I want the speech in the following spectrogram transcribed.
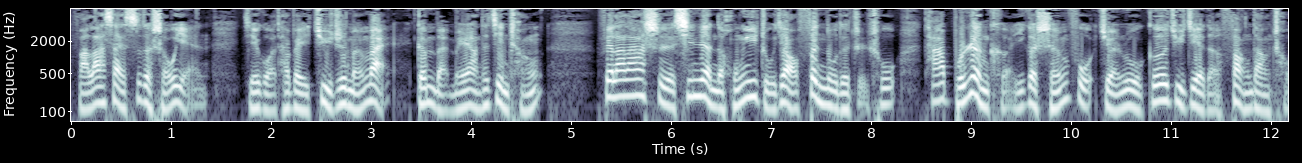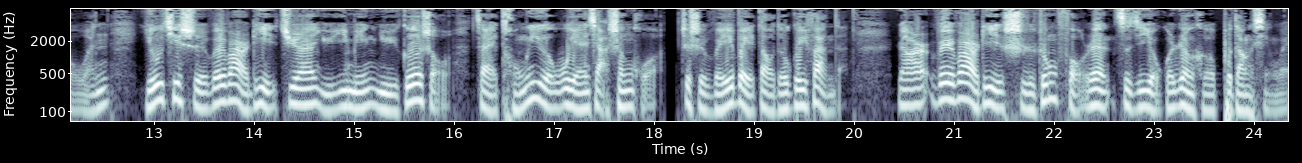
法拉塞斯》的首演，结果他被拒之门外，根本没让他进城。费拉拉是新任的红衣主教愤怒地指出，他不认可一个神父卷入歌剧界的放荡丑闻，尤其是维瓦尔第居然与一名女歌手在同一个屋檐下生活，这是违背道德规范的。然而，维瓦尔第始终否认自己有过任何不当行为。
